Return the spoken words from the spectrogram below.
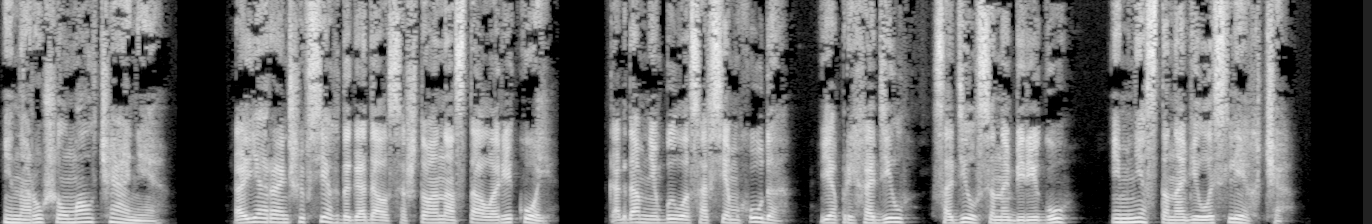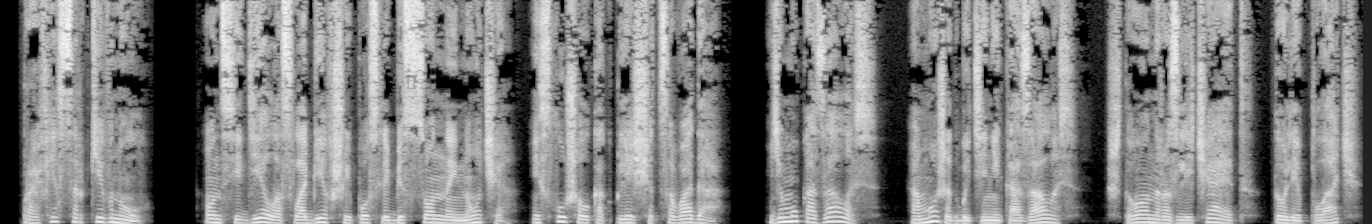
и нарушил молчание. А я раньше всех догадался, что она стала рекой. Когда мне было совсем худо, я приходил, садился на берегу, и мне становилось легче. Профессор кивнул. Он сидел, ослабевший после бессонной ночи, и слушал, как плещется вода. Ему казалось, а может быть и не казалось, что он различает то ли плач,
